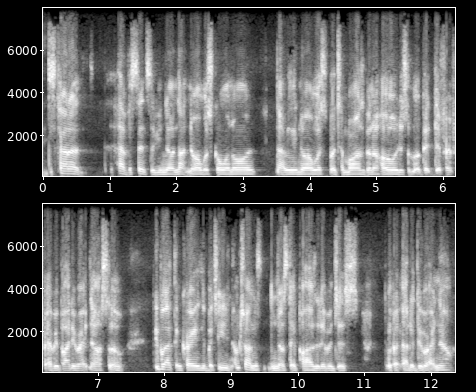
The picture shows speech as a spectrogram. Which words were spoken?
just kind of have a sense of you know not knowing what's going on, not really knowing what's what tomorrow's going to hold. It's a little bit different for everybody right now. So people acting crazy, but you, I'm trying to you know stay positive and just do what I got to do right now.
